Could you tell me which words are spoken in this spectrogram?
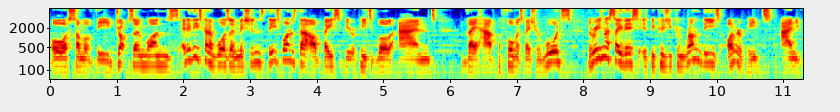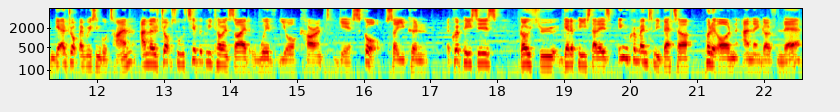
or some of the drop zone ones. Any of these kind of Warzone missions, these ones that are basically repeatable and they have performance-based rewards. The reason I say this is because you can run these on repeat and you can get a drop every single time and those drops will typically coincide with your current gear score. So you can equip pieces, go through, get a piece that is incrementally better, put it on and then go from there.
